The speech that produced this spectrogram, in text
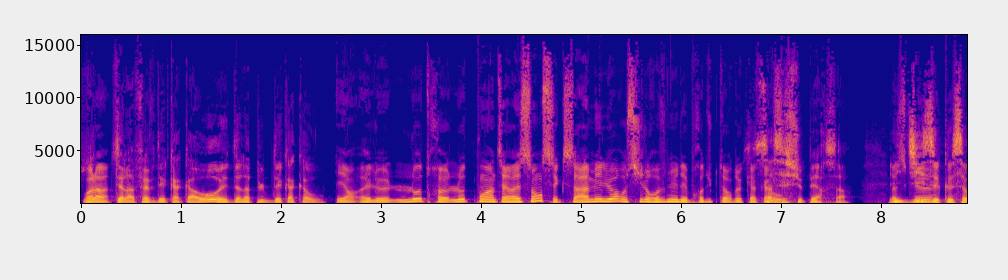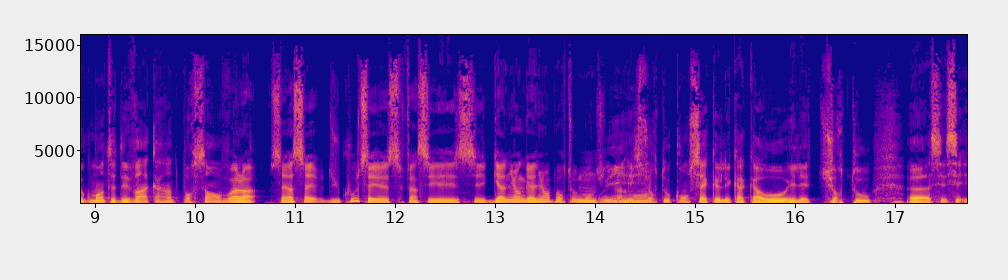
Voilà. C'est la fève des cacao et de la pulpe des cacao. Et, et l'autre l'autre point intéressant, c'est que ça améliore aussi le revenu des producteurs de cacao. Ça c'est super ça. Et Parce Ils que- disent que ça augmente des 20 à 40% en fait. Voilà, c'est assez. Du coup, c'est enfin c'est c'est gagnant gagnant pour tout le monde Oui, finalement. et hein. surtout qu'on sait que les cacao, il est surtout, euh, c'est c'est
